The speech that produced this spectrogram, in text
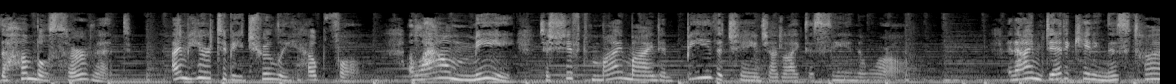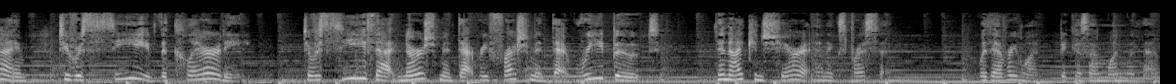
the humble servant. I'm here to be truly helpful. Allow me to shift my mind and be the change I'd like to see in the world. And I'm dedicating this time to receive the clarity, to receive that nourishment, that refreshment, that reboot. Then I can share it and express it with everyone because I'm one with them.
